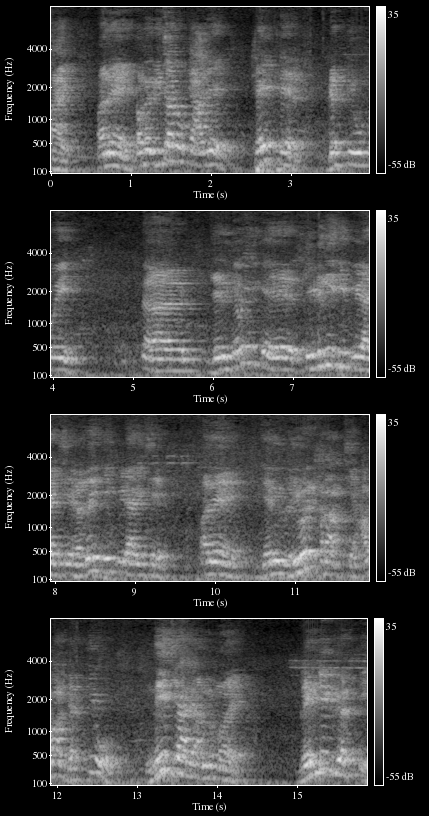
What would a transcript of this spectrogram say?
થાય. અને તમે વિચારો કે આજે ઠેર ઠેર વ્યક્તિઓ કોઈ જેને કહેવાય કે કિડનીથી પીડાય છે, હૃદયથી પીડાય છે. અને જેનું લીવર ખરાબ છે, આવા વ્યક્તિઓને જ્યારે અન્ન મળે બ્રેન્ડેડ વ્યક્તિ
